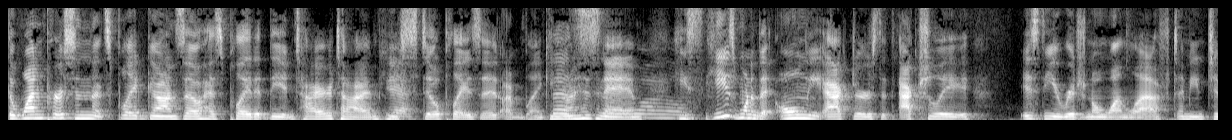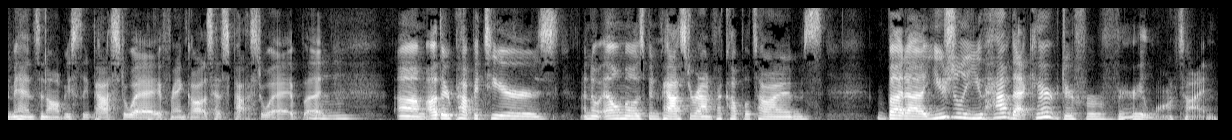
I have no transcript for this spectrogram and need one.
The one person that's played Gonzo has played it the entire time. He Yeah. still plays it. I'm blanking on his so name. wild. He's he's one of the only actors that actually is the original one left. I mean, Jim Henson obviously passed away. Frank Oz has passed away, but Mm-hmm. um, other puppeteers. I know Elmo's been passed around for a couple times, but uh, usually you have that character for a very long time,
